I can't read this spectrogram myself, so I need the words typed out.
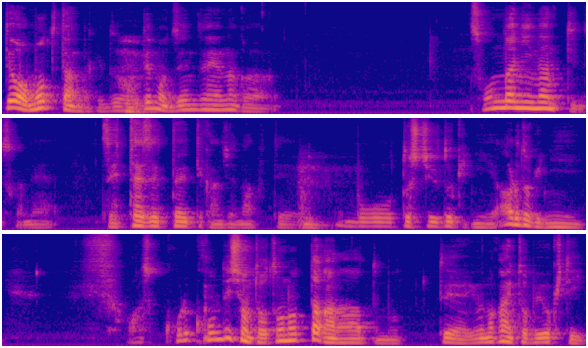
ては思ってたんだけど、うん。でも全然なんか、そんなになんていうんですかね、絶対絶対って感じじゃなくて、ぼーっとしてる時に、ある時に、あ、これコンディション整ったかなと思って、夜中に飛び起きていっ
